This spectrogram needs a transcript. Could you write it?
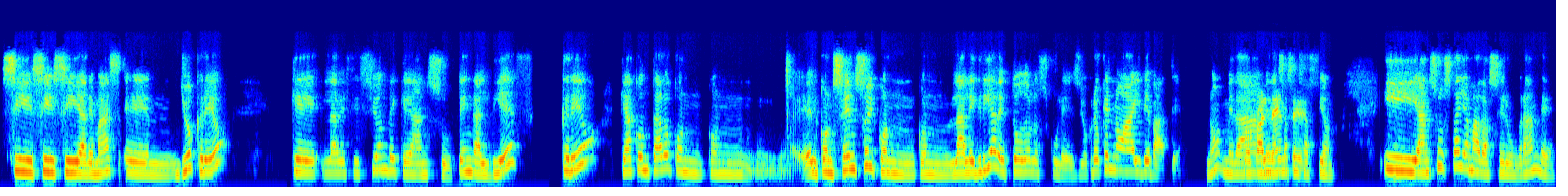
Sí, sí, sí. Además, em, yo creo que la decisión de que Ansu tenga el 10, creo que ha contado con, el consenso y con, la alegría de todos los culés. Yo creo que no hay debate, ¿no? Me da, esa sensación. Y Ansu está llamado a ser un grande.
